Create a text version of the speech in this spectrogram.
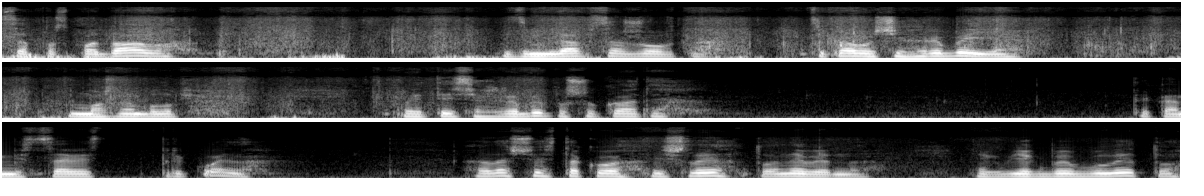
Все поспадало. Земля вся жовта. Цікаво, чи гриби є. Можна було б пройтися гриби пошукати. Така місцевість прикольна. Але щось таке йшли, то не видно. Якби були, то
